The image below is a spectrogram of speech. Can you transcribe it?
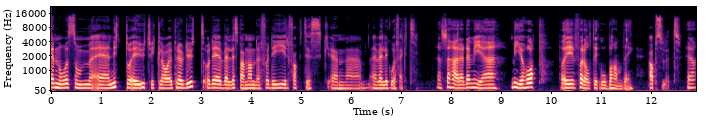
er noe som er nytt og er utvikla og er prøvd ut, og det er veldig spennende, for det gir faktisk en, eh, en veldig god effekt. Ja, Så her er det mye, mye håp på, i forhold til god behandling. Absolutt. Ja.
